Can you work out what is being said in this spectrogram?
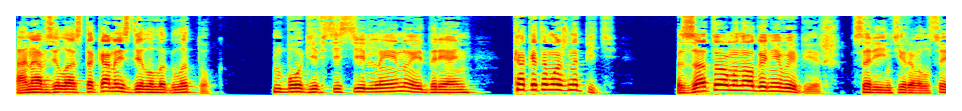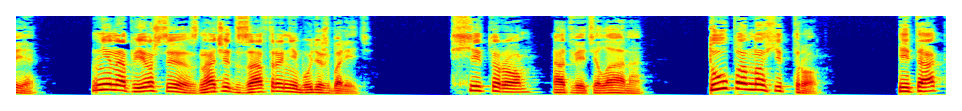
Она взяла стакан и сделала глоток. «Боги всесильные, ну и дрянь. Как это можно пить?» «Зато много не выпьешь», — сориентировался я. «Не напьешься, значит, завтра не будешь болеть». «Хитро», — ответила она. «Тупо, но хитро. Итак?»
